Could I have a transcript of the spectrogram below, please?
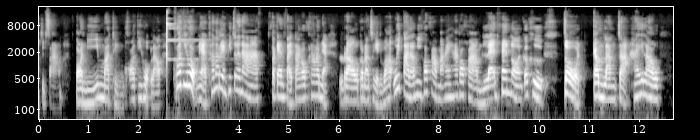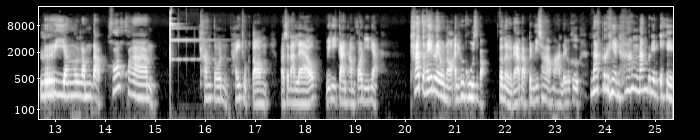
2563 ตอนนี้มาถึงข้อที่ 6 แล้ว ข้อที่ 6 เนี่ย ถ้านักเรียนพิจารณา สแกนสายตาคร่าวๆเนี่ย เรากำลังจะเห็นว่า อุ้ยตายแล้วมีข้อความมาให้ 5 ข้อความ และแน่นอนก็คือ โจทย์กำลังจะให้เราเรียงลำดับข้อความข้างต้นให้ถูกต้อง เพราะฉะนั้นแล้ววิธีการทำข้อนี้เนี่ย ถ้าจะให้เร็วเนาะอันนี้คุณครูแบบเสนอนะแบบเป็นวิชามาเลยก็คือ นักเรียนห้ามนั่งเรียงเอง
